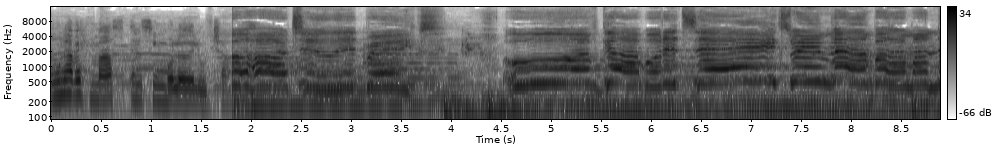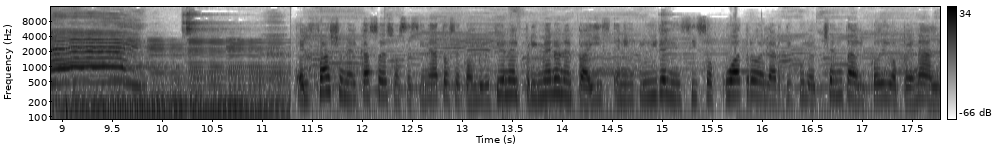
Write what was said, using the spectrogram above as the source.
una vez más en símbolo de lucha. El fallo en el caso de su asesinato se convirtió en el primero en el país en incluir el inciso 4 del artículo 80 del Código Penal,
